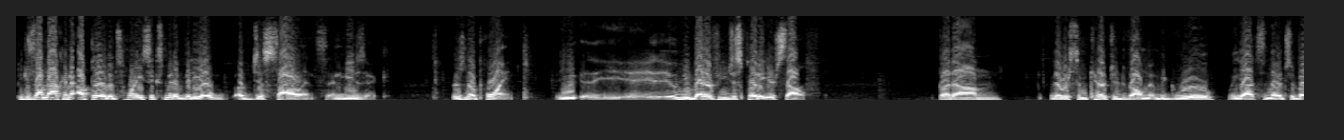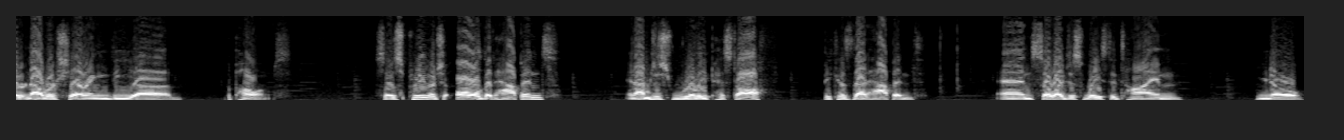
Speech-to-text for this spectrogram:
Because I'm not going to upload a 26 minute video of just silence and music. There's no point. You, it would be better if you just played it yourself. But, um, there was some character development. We grew. We got to know each other. Now we're sharing the uh, the poems. So it's pretty much all that happened, and I'm just really pissed off because that happened, and so I just wasted time, you know,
